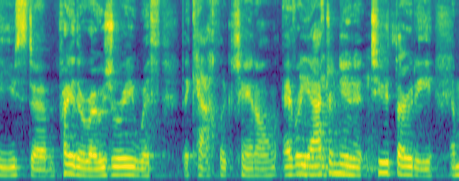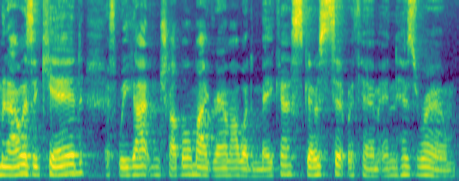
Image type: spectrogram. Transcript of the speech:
He used to pray the rosary with the Catholic channel every mm-hmm. afternoon at 2:30. And when I was a kid, if we got in trouble, my grandma would make us go sit with him in his room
